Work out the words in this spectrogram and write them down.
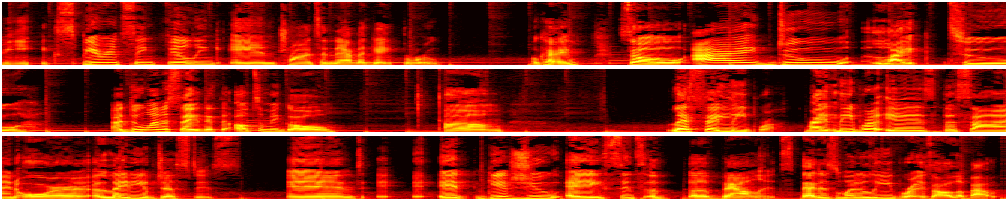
be experiencing, feeling, and trying to navigate through. Okay. So I do like to, I do want to say that the ultimate goal, um, let's say Libra, right? Libra is the sign or lady of justice. And it, gives you a sense of, of balance. That is what a Libra is all about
